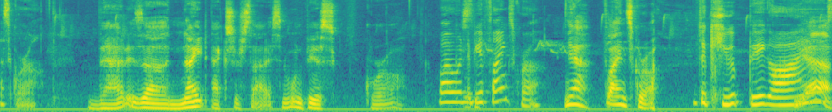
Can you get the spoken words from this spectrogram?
a squirrel. That is a night exercise. It wouldn't be a squirrel. Why wouldn't it be a flying squirrel? Yeah, flying squirrel. the cute big eyes. Yeah.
